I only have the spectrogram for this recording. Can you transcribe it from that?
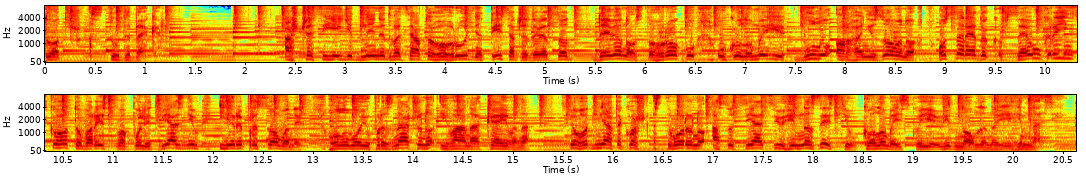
Dodge Studebaker. А ще цієї днини 20 грудня 1990 року у Коломиї було організовано осередок Всеукраїнського товариства політв'язнів і репресованих. Головою призначено Івана Кейвана. Цього дня також створено асоціацію гімназистів Коломийської відновленої гімназії.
